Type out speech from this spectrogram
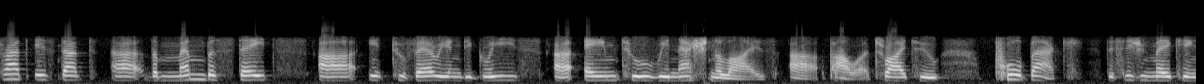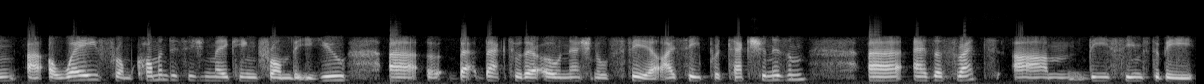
threat is that uh, the member states, uh, it, to varying degrees, uh, aim to renationalize uh, power, try to pull back decision making uh, away from common decision making from the EU uh, ba- back to their own national sphere. I see protectionism as a threat. Um, these seems to be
